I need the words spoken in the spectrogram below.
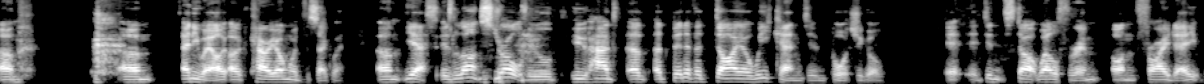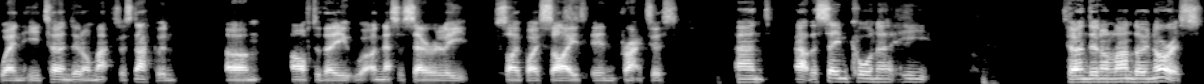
Um, um, anyway, I'll, I'll carry on with the segue. Um, yes, is Lance Stroll who who had a, a bit of a dire weekend in Portugal. It, it didn't start well for him on Friday when he turned in on Max Verstappen um, after they were unnecessarily side by side in practice, and at the same corner he turned in on Lando Norris.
